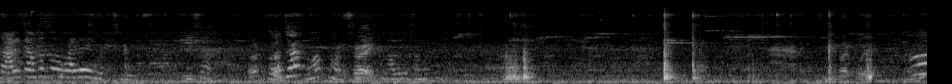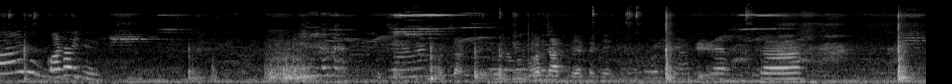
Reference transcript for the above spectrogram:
কালকে আমরা তো ভালোই হচ্ছি। আচ্ছা Right. কটা হয়েছে? চারটে। একটা খেয়েছি একটা দুটো হাতি আই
